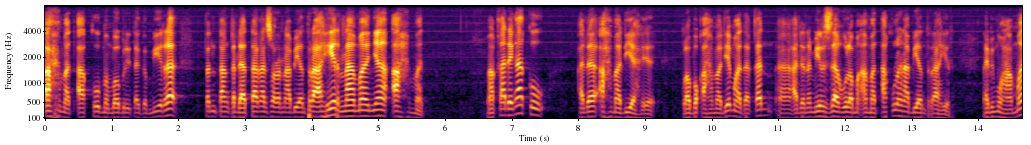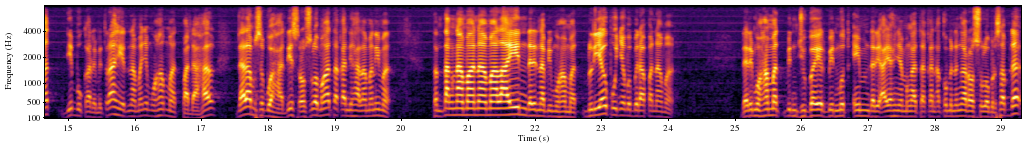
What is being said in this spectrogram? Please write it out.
Ahmad. Aku membawa berita gembira tentang kedatangan seorang nabi yang terakhir namanya Ahmad. Maka ada yang ngaku, ada Ahmadiyah ya. Kelompok Ahmadiyah mengatakan uh, ada Mirza Ghulam Ahmad, akulah nabi yang terakhir. Nabi Muhammad dia bukan nabi terakhir namanya Muhammad padahal dalam sebuah hadis Rasulullah mengatakan di halaman 5 tentang nama-nama lain dari Nabi Muhammad. Beliau punya beberapa nama. Dari Muhammad bin Jubair bin Mut'im dari ayahnya mengatakan aku mendengar Rasulullah bersabda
